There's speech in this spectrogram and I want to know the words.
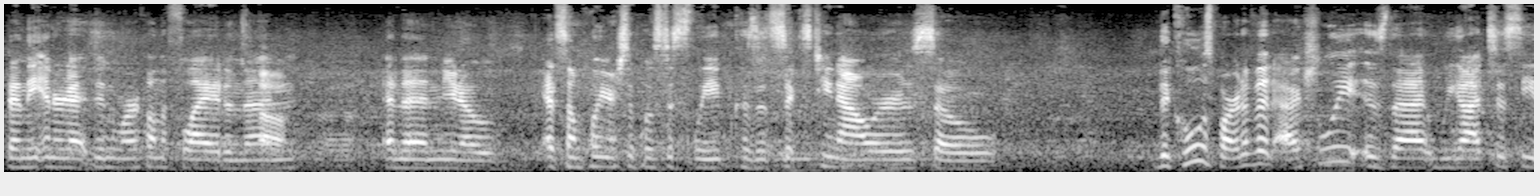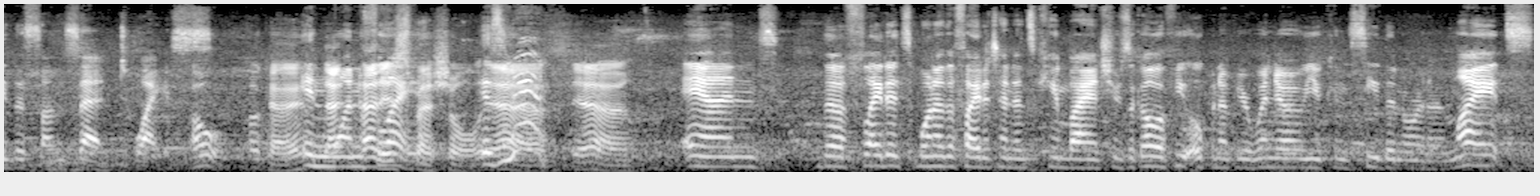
then the internet didn't work on the flight, and then oh, and then you know at some point you're supposed to sleep because it's 16 hours. So the coolest part of it actually is that we got to see the sunset twice. Oh, okay. In that, one that flight. That is special, isn't yeah. it? Yeah. And the flight, one of the flight attendants came by and she was like, "Oh, if you open up your window, you can see the northern lights."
